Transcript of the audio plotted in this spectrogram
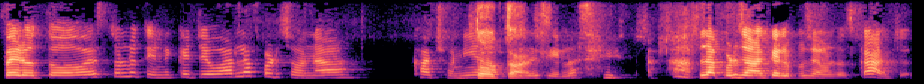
Pero todo esto lo tiene que llevar la persona cachoneada, por decirlo así. la persona que le pusieron los cachos.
